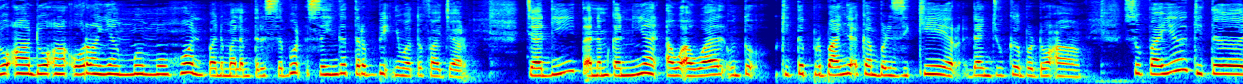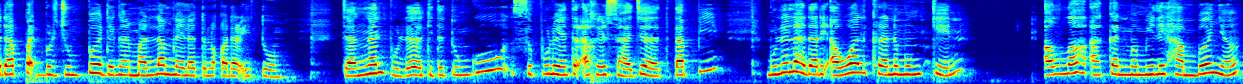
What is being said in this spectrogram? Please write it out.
doa-doa orang yang memohon pada malam tersebut sehingga terbitnya waktu fajar. Jadi, tanamkan niat awal-awal untuk kita perbanyakkan berzikir dan juga berdoa supaya kita dapat berjumpa dengan malam Lailatul Qadar itu. Jangan pula kita tunggu 10 yang terakhir sahaja tetapi mulalah dari awal kerana mungkin Allah akan memilih hambanya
